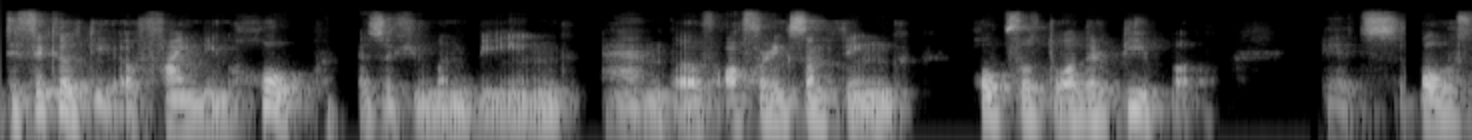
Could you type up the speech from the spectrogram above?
difficulty of finding hope as a human being and of offering something hopeful to other people. It's both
